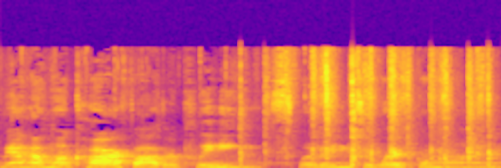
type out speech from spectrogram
May I have one card, Father, please? What do they need to work on?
